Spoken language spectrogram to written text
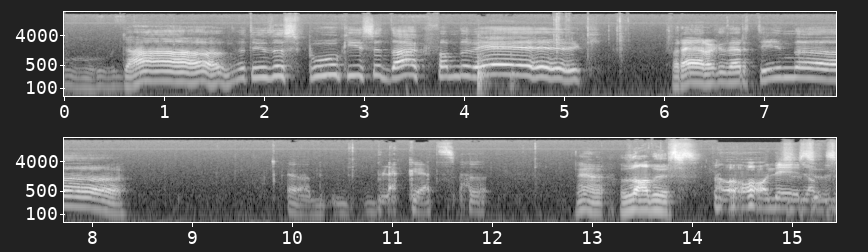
Oeh, Daan, het is de spookieste dag van de week. Vrijdag de 13e. Eh, b- Black Cats. Ja, ladders. oh nee, Z- dat z-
